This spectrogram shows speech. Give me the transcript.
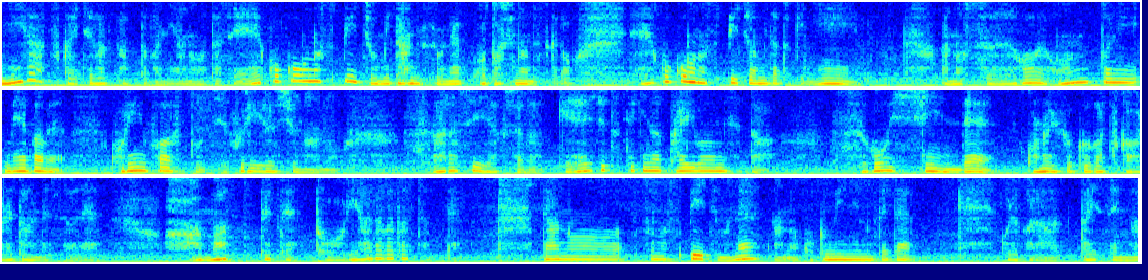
2月か1月だったかにあの私英国王のスピーチを見たんですよね。今年なんですけど。英国王のスピーチを見た時にあのすごい本当に名場面コリン・ファーストジェフリー・ラッシュのあの素晴らしい役者が芸術的な対話を見せたすごいシーンでこの曲が使われたんですよね。ハマってて鳥肌が立っちゃって。であのそのスピーチもねあの国民に向けてこれから大戦が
